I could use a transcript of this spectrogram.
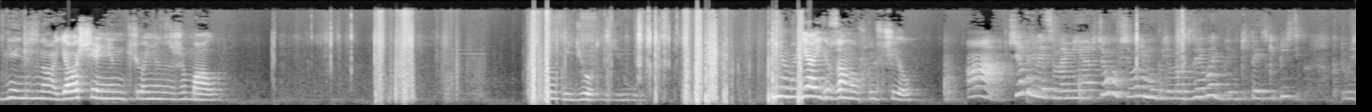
я не знаю, я вообще ни- ничего не нажимал. Съемка идет, идиот. Не, ну я ее заново включил. А, всем привет, с вами я Артем, и сегодня мы будем обозревать, блин, китайский пистик, который,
